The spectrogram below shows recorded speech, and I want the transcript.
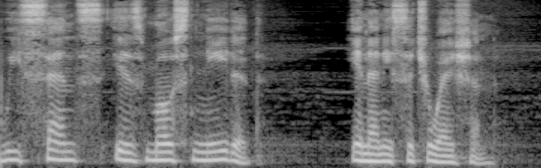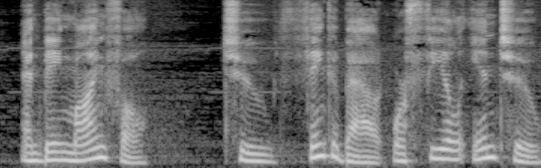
we sense is most needed in any situation, and being mindful to think about or feel into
